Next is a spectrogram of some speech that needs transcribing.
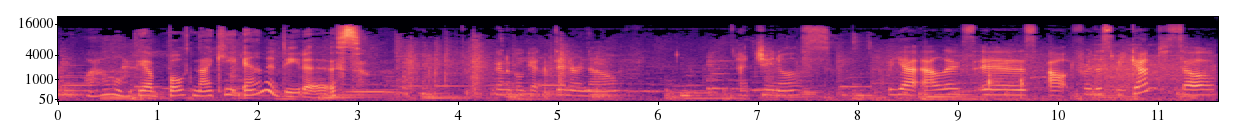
Wow, we have both Nike and Adidas. We're gonna go get dinner now at Gino's. But yeah, Alex is out for this weekend, so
